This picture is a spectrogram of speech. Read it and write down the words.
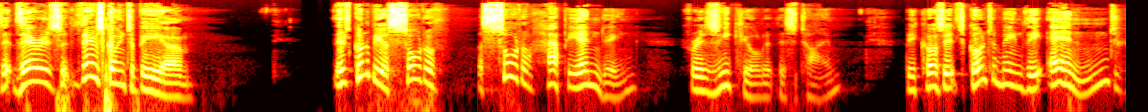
th- there is there's going to be a, um, there's going to be a sort of a sort of happy ending for Ezekiel at this time, because it's going to mean the end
